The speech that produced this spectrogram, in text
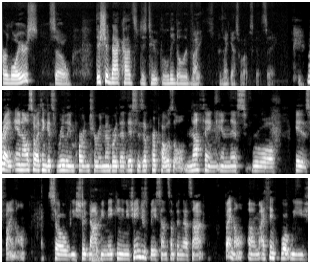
are lawyers, so this should not constitute legal advice. Is I guess what I was going to say. Right, and also I think it's really important to remember that this is a proposal. Nothing in this rule is final, so we should not right. be making any changes based on something that's not final. Um, I think what we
